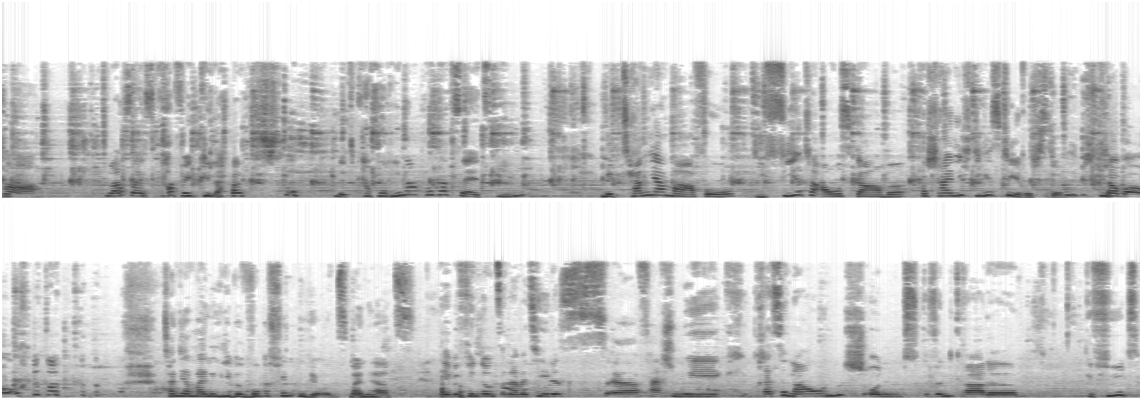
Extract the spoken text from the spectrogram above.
so, Plus Size Kaffeeklatsch mit Katharina Pogacelski. Mit Tanja Marfo, die vierte Ausgabe, wahrscheinlich die hysterischste. Ich glaube auch. Tanja, meine Liebe, wo befinden wir uns, mein Herz? Wir befinden uns in der Mercedes äh, Fashion Week Presselounge und sind gerade gefühlt,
